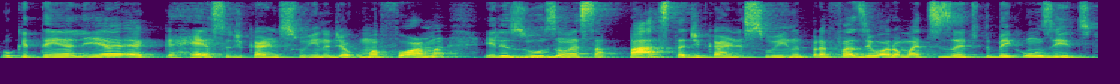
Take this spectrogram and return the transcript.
O que tem ali é, é resto de carne suína de alguma forma. Eles usam essa pasta de carne suína para fazer o aromatizante do baconzitos.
